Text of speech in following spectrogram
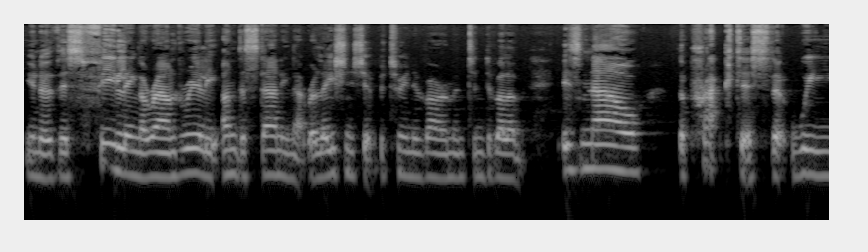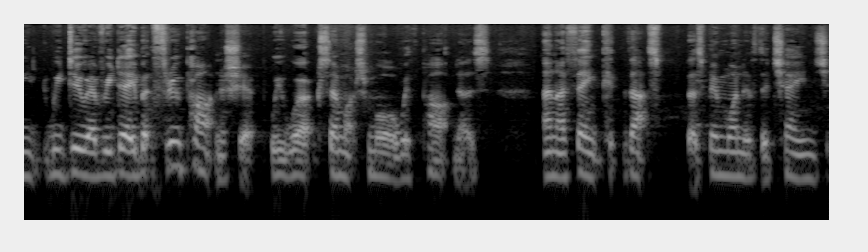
you know, this feeling around really understanding that relationship between environment and development is now the practice that we we do every day but through partnership we work so much more with partners and i think that's that's been one of the change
